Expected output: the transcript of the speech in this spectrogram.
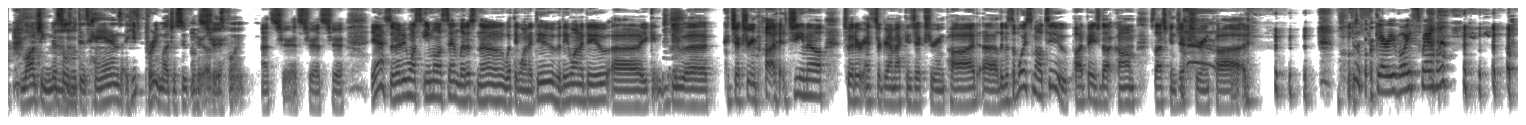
launching missiles Mhm. with his hands. He's pretty much a superhero at this point. That's true. That's true. That's true. Yeah. So if anybody wants to email us in, let us know what they want to do, who they want to do. Uh, you can do a conjecturing pod at Gmail, Twitter, Instagram at conjecturingpod. Uh, leave us a voicemail too, podpage.com slash conjecturingpod. It's a scary voicemail.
